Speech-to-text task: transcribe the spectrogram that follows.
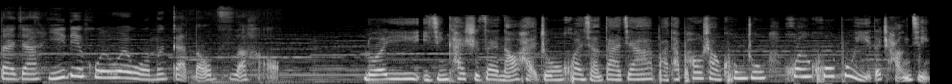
大家一定会为我们感到自豪。罗伊已经开始在脑海中幻想大家把它抛上空中，欢呼不已的场景。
